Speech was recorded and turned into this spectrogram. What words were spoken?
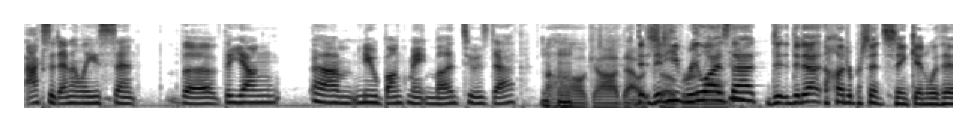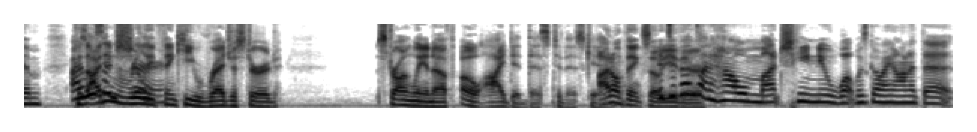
accidentally sent the the young um, new bunkmate Mudd to his death. oh god that Did, was did so he brutal. realize that? Did, did that 100% sink in with him? Because I I, wasn't didn't really think he registered strongly enough. Oh, I did this to this kid. i don't think so It either depends on how much he knew what was going on at the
